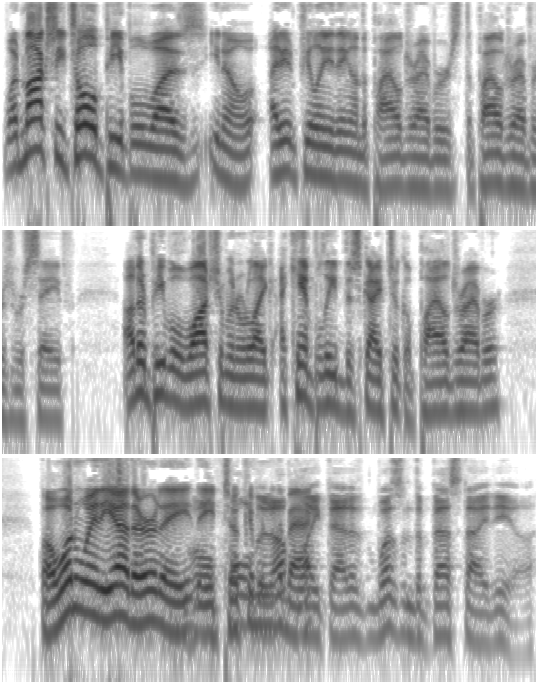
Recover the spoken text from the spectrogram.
what Moxley told people was, you know, I didn't feel anything on the pile drivers. The pile drivers were safe. Other people watched him and were like, I can't believe this guy took a pile driver. But one way or the other, they, Well, they took him it in the up back. like that. It wasn't the best idea.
